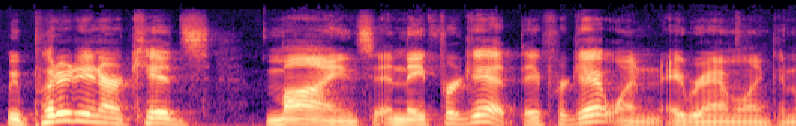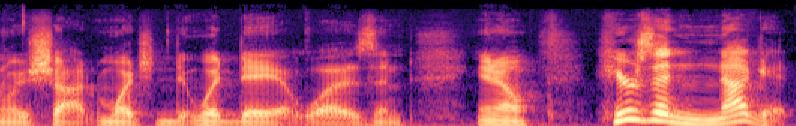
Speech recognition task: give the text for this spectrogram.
We put it in our kids' minds, and they forget. They forget when Abraham Lincoln was shot and what what day it was. And you know, here's a nugget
